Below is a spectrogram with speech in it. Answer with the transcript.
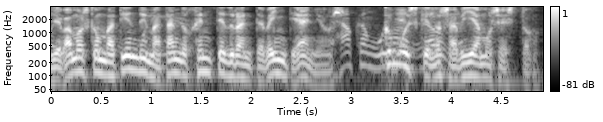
Llevamos combatiendo y matando gente durante 20 años. ¿Cómo es que no sabíamos esto?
